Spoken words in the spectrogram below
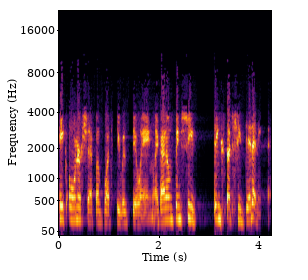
take ownership of what she was doing. Like I don't think she thinks that she did anything.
